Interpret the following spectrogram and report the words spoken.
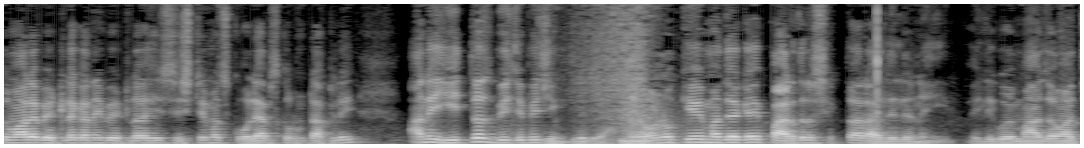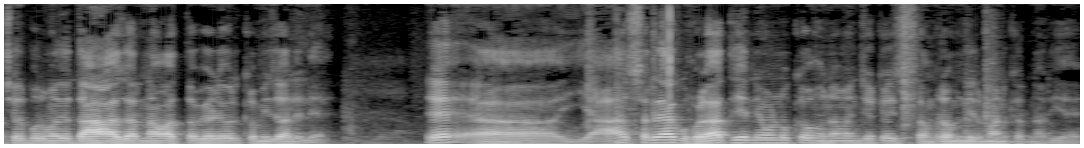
तुम्हाला भेटलं का नाही भेटलं ही सिस्टीमच कोलॅप्स करून टाकली आणि इथंच बी जे पी जिंकलेली आहे. निवडणुकीमध्ये काही पारदर्शकता राहिलेली नाही. पहिली गोष्ट माझ्या मच्छरपूरमध्ये दहा हजार नाव आत्ता वेळेवर कमी झालेले आहे. म्हणजे, ते या सगळ्या घोळात हे निवडणुका होणं म्हणजे काही संभ्रम निर्माण करणारी आहे.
